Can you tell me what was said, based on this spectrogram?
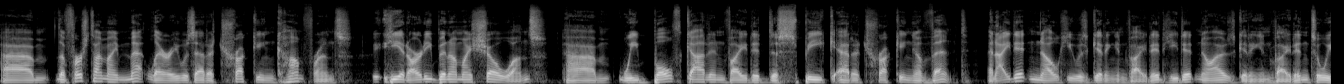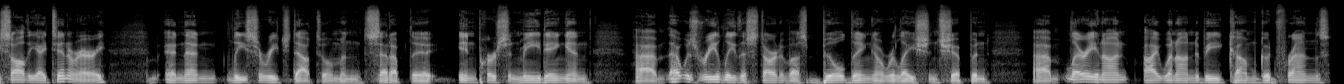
Um, the first time I met Larry was at a trucking conference. He had already been on my show once. Um, we both got invited to speak at a trucking event. And I didn't know he was getting invited. He didn't know I was getting invited until we saw the itinerary. And then Lisa reached out to him and set up the in person meeting. And um, that was really the start of us building a relationship. And um, Larry and I, I went on to become good friends.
